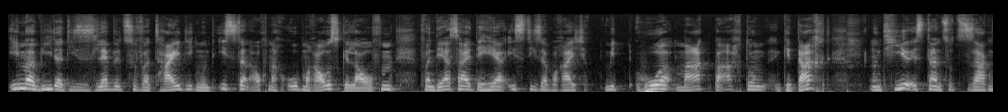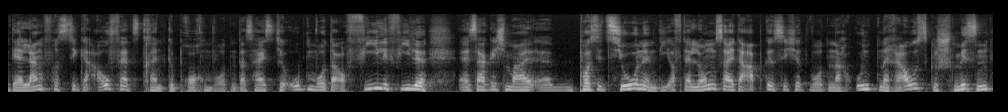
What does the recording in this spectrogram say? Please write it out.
immer wieder dieses Level zu verteidigen und ist dann auch nach oben rausgelaufen. Von der Seite her ist dieser Bereich mit hoher Marktbeachtung gedacht und hier ist dann sozusagen der langfristige Aufwärtstrend gebrochen worden. Das heißt, hier oben wurde auch viele, viele, äh, sage ich mal, äh, Positionen, die auf der Long-Seite abgesichert wurden, nach unten rausgeschmissen.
